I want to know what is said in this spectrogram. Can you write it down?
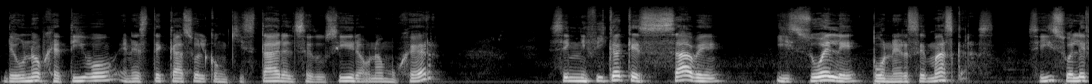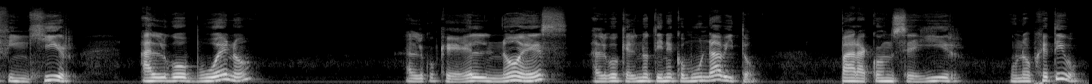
de un objetivo, en este caso el conquistar, el seducir a una mujer, significa que sabe y suele ponerse máscaras. ¿sí? Suele fingir algo bueno, algo que él no es, algo que él no tiene como un hábito, para conseguir un objetivo.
